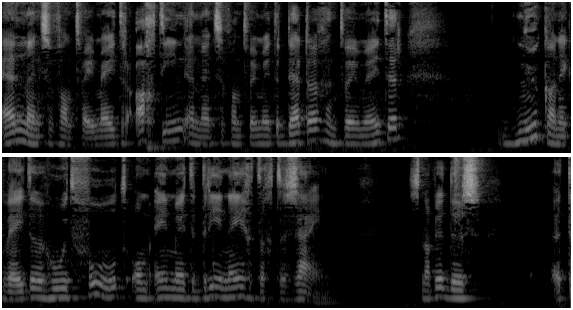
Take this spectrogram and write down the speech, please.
en mensen van 2,18 meter en mensen van 2,30 meter en 2 meter. Nu kan ik weten hoe het voelt om 1,93 meter te zijn. Snap je? Dus het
